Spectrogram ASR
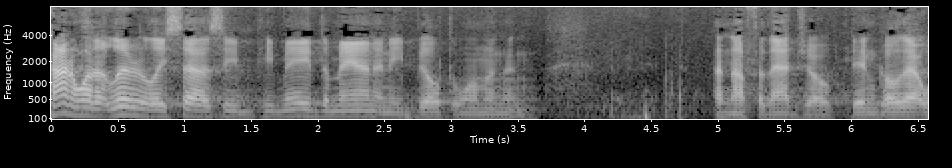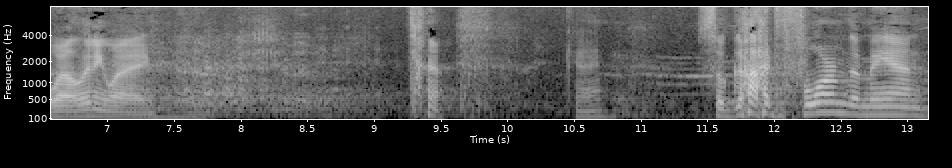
Kind of what it literally says. He, he made the man and he built the woman, and Enough of that joke. Didn't go that well anyway. okay. So God formed the man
